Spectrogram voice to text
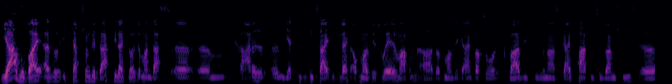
Ja, wobei, also ich habe schon gedacht, vielleicht sollte man das äh, ähm, gerade ähm, jetzt in diesen Zeiten vielleicht auch mal virtuell machen, äh, dass man sich einfach so quasi zu so einer Skype-Party zusammenschließt. Äh,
